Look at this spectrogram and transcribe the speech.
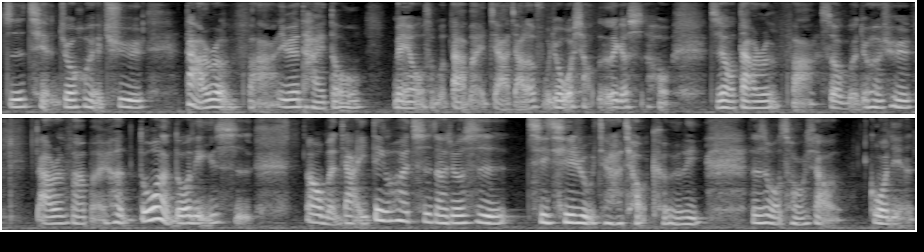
之前就会去。大润发，因为台东没有什么大买家，家乐福就我小的那个时候只有大润发，所以我们就会去大润发买很多很多零食。那我们家一定会吃的就是七七乳加巧克力，这是我从小过年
